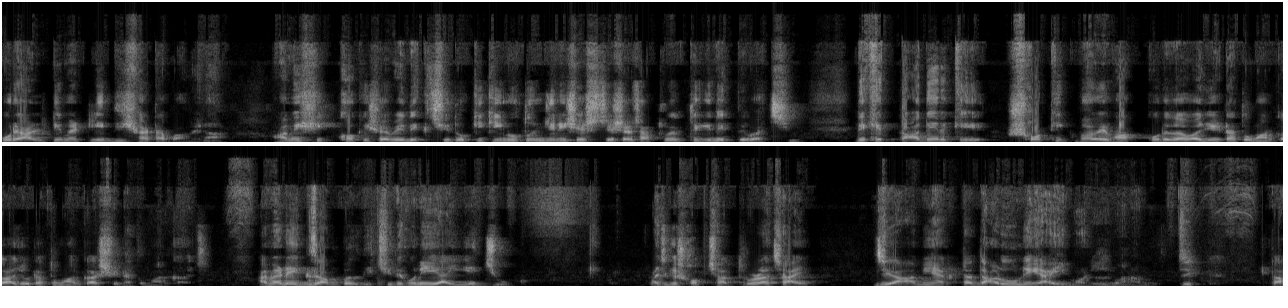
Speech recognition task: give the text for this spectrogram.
করে আলটিমেটলি দিশাটা পাবে না। আমি শিক্ষক হিসাবে দেখছি তো কি কি নতুন জিনিস এসছে সে ছাত্রদের থেকেই দেখতে পাচ্ছি। দেখে তাদেরকে সঠিকভাবে ভাগ করে দেওয়া যে এটা তোমার কাজ ওটা তোমার কাজ সেটা তোমার কাজ। আমি একটা এক্সাম্পল দিচ্ছি দেখুন এআই এর যুগ। আজকে সব ছাত্ররা চায় যে আমি একটা দারুণ এআই মডেল বানাবো। ঠিক। তা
